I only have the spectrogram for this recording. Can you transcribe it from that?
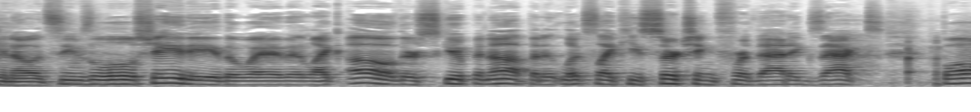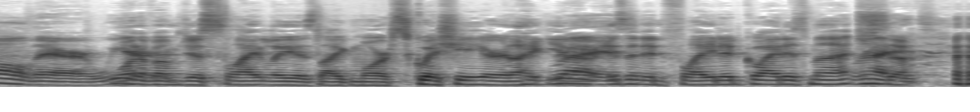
You know, it seems a little shady the way that, like, oh, they're scooping up, but it looks like he's searching for that exact ball there. Weird. One of them just slightly is like more squishy or like you know isn't inflated quite as much. Right. so-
